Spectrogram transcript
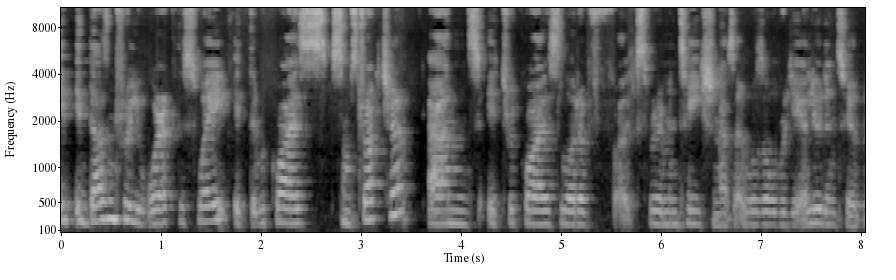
It, it doesn't really work this way. It requires some structure and it requires a lot of experimentation, as I was already alluding to.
